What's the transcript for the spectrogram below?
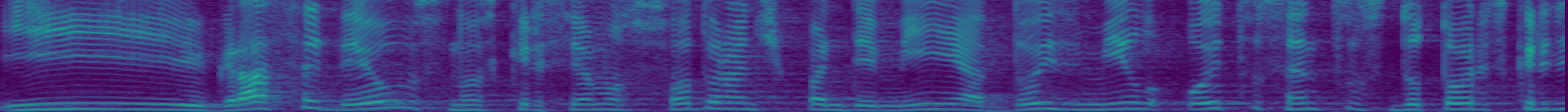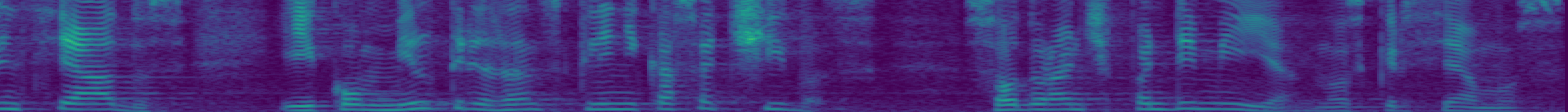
e graças a Deus nós crescemos só durante a pandemia 2.800 doutores credenciados e com 1.300 clínicas ativas. Só durante a pandemia nós crescemos.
